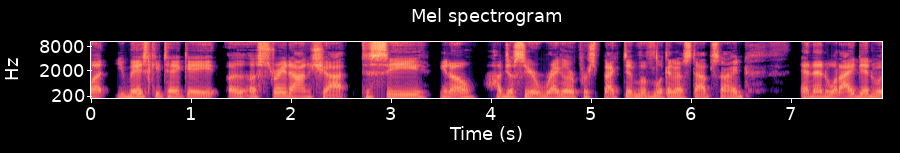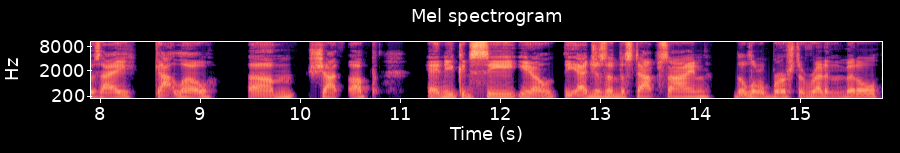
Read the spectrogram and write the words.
but you basically take a, a, a straight on shot to see, you know, how just a regular perspective of looking at a stop sign. And then what I did was I got low, um, shot up, and you could see, you know, the edges of the stop sign, the little burst of red in the middle,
